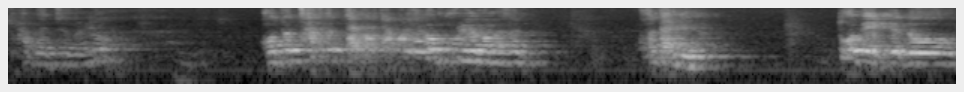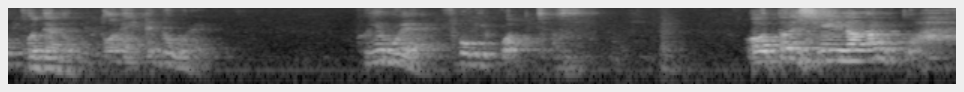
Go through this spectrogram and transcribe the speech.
캬베츠는요. 거도 자꾸 따글따글따글 굴려가면서 고대로요. 또 뵙게도 고대로 또 뵙게도 그래. 그게 뭐예요? 속이 꽉 찼어. 어떤 신앙은 꽉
